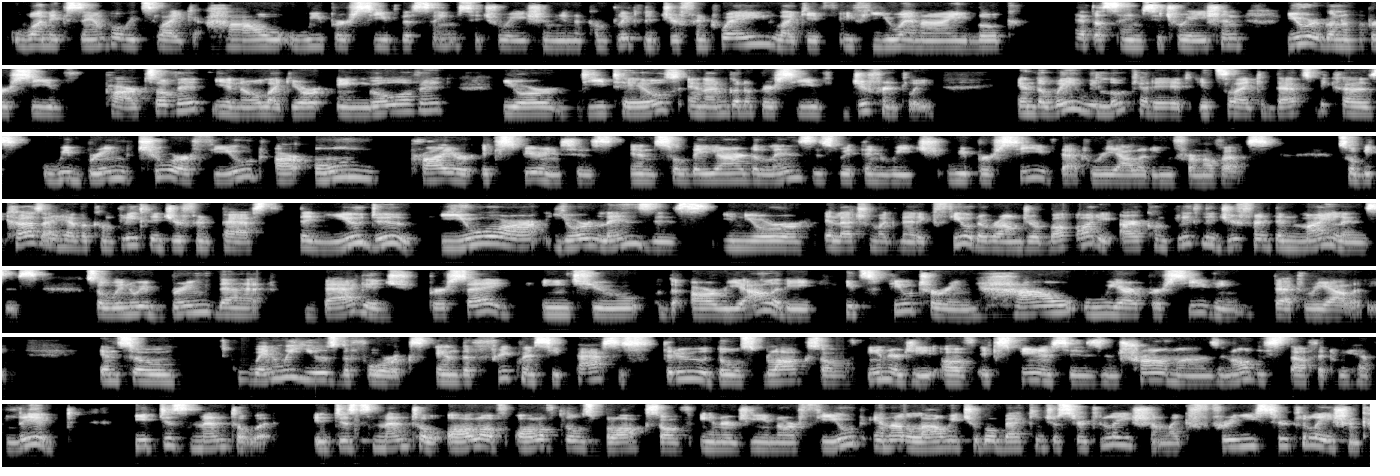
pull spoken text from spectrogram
one example it's like how we perceive the same situation in a completely different way. Like if, if you and i look at the same situation you are going to perceive parts of it you know like your angle of it your details and i'm going to perceive differently. And the way we look at it it's like that's because we bring to our field our own prior experiences and so they are the lenses within which we perceive that reality in front of us. So because i have a completely different past than you do you are your lenses in your electromagnetic field around your body are completely different than my lenses so when we bring that baggage per se into the, our reality, it's filtering how we are perceiving that reality. And so when we use the forks and the frequency passes through those blocks of energy of experiences and traumas and all this stuff that we have lived, it dismantle it. It dismantle all of all of those blocks of energy in our field and allow it to go back into circulation, like free circulation.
